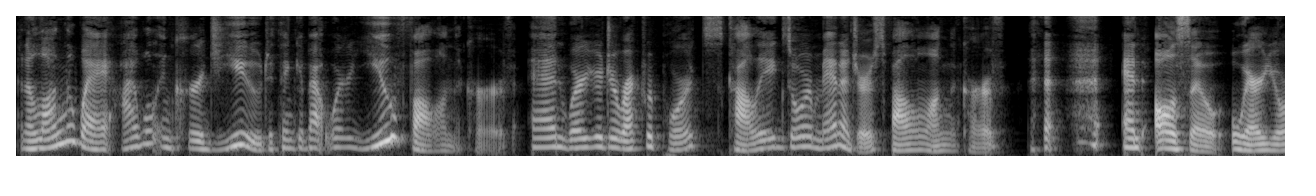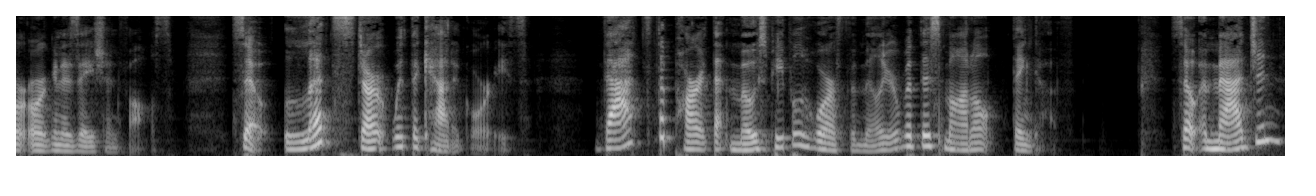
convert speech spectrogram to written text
And along the way, I will encourage you to think about where you fall on the curve and where your direct reports, colleagues, or managers fall along the curve, and also where your organization falls. So let's start with the categories. That's the part that most people who are familiar with this model think of. So imagine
